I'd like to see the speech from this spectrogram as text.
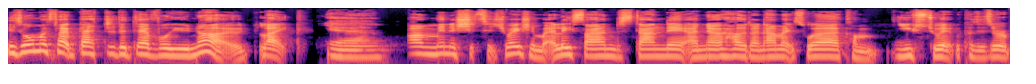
it's almost like better the devil you know. Like, Yeah. I'm in a shit situation, but at least I understand it. I know how the dynamics work. I'm used to it because it's a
